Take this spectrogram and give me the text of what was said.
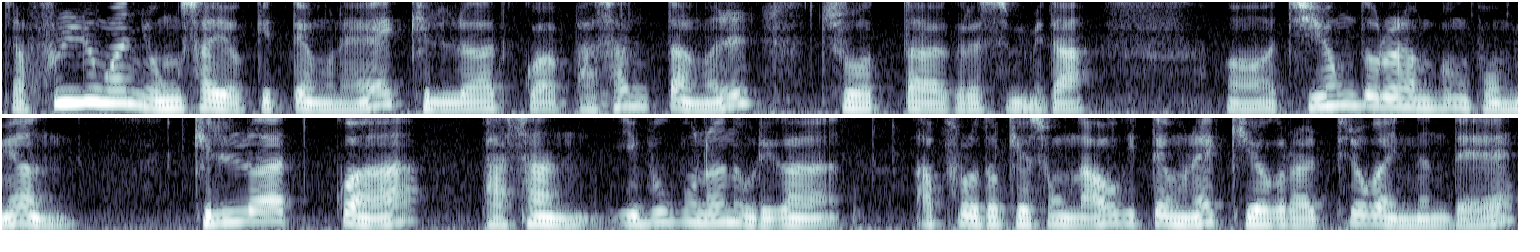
자, 훌륭한 용사였기 때문에 길라앗과 바산 땅을 주었다 그랬습니다. 어, 지형도를 한번 보면 길라앗과 바산 이 부분은 우리가 앞으로도 계속 나오기 때문에 기억을 할 필요가 있는데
